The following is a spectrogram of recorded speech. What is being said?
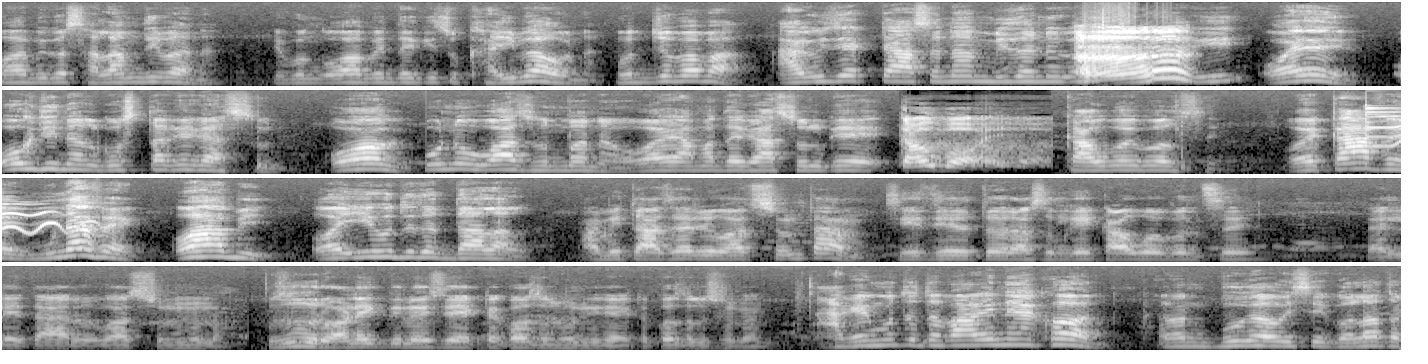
ও আবিগো সালাম দিবা না এবং ও আবিদের কিছু খাইবাও না বুঝছ বাবা? আগে যে একটা আছে না মিজানু ওয়ে অরিজিনাল গোস্তাকে গাছুল ও কোনো ওয়াজ শুনবা না ওই আমাদের গাছুলকে কাউবয়। কাউবয় বলছে। ওই কাফের মুনাফেক ও হাবি ওই ইহুদিদের দালাল। আমি তো আজহারের ওয়াজ শুনতাম সে যেহেতু রাসুলকে কাউবা বলছে তাহলে তার ওয়াজ শুনব না। হুজুর অনেক দিন হয়েছে একটা গজল শুনি না একটা গজল শোনান। আগের মতো তো পারি না এখন কারণ বুগা হয়েছে গলা তো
